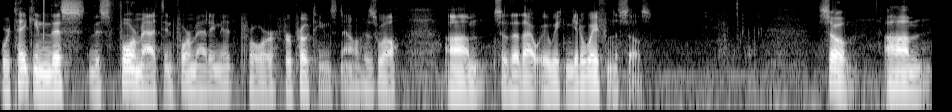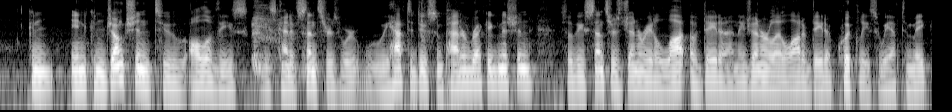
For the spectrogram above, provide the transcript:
we're taking this, this format and formatting it for, for proteins now as well, um, so that that way we can get away from the cells. So um, con in conjunction to all of these, these kind of sensors, we we have to do some pattern recognition. So these sensors generate a lot of data, and they generate a lot of data quickly, so we have to make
